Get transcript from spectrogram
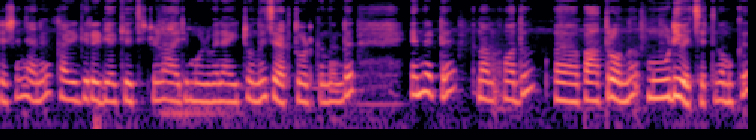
ശേഷം ഞാൻ കഴുകി റെഡിയാക്കി വെച്ചിട്ടുള്ള അരി മുഴുവനായിട്ട് ഒന്ന് ചേർത്ത് കൊടുക്കുന്നുണ്ട്. എന്നിട്ട് അത് പാത്രം ഒന്ന് മൂടി വെച്ചിട്ട് നമുക്ക്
